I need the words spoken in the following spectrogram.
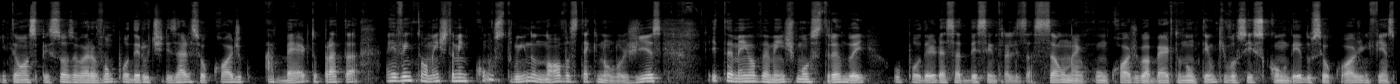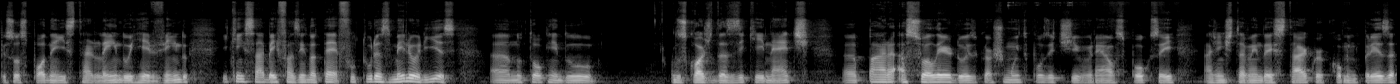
então as pessoas agora vão poder utilizar o seu código aberto para estar tá, eventualmente também construindo novas tecnologias e também, obviamente, mostrando aí o poder dessa descentralização, né? Com o código aberto não tem o que você esconder do seu código, enfim, as pessoas podem estar lendo e revendo e quem sabe aí fazendo até futuras melhorias uh, no token do dos códigos da ZKNet uh, para a sua Layer 2, o que eu acho muito positivo, né? Aos poucos aí a gente está vendo a Starkware como empresa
